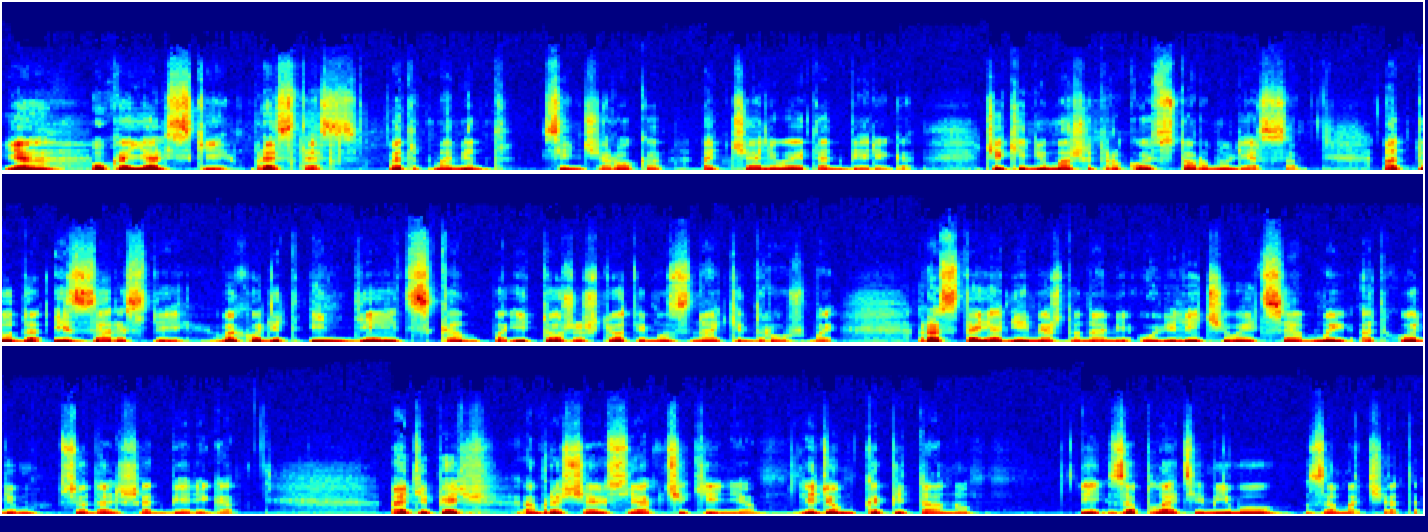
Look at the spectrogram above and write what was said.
я Укаяльский Престес». В этот момент Синчарока отчаливает от берега. Чекиню машет рукой в сторону леса. Оттуда из зарослей выходит индеец Кампа и тоже шлет ему знаки дружбы. Расстояние между нами увеличивается, мы отходим все дальше от берега. А теперь, обращаюсь я к Чекинью, идем к капитану и заплатим ему за мачете.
